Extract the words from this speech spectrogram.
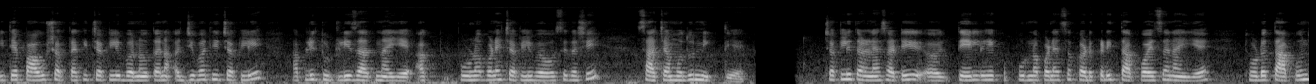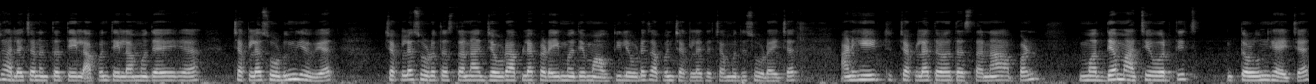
इथे पाहू शकता की चकली बनवताना अजिबात ही चकली आपली तुटली जात नाही आहे पूर्णपणे चकली व्यवस्थित अशी साच्यामधून निघते आहे चकली तळण्यासाठी तेल हे पूर्णपणे असं कडकडीत तापवायचं नाही आहे थोडं तापून झाल्याच्यानंतर तेल आपण तेलामध्ये या चकल्या सोडून घेऊयात. चकल्या सोडत असताना जेवढं आपल्या कढईमध्ये मावतील एवढ्याच आपण चकल्या त्याच्यामध्ये सोडायच्यात. आणि हे चकल्या तळत असताना आपण मध्यम आचेवरतीच तळून घ्यायच्यात.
